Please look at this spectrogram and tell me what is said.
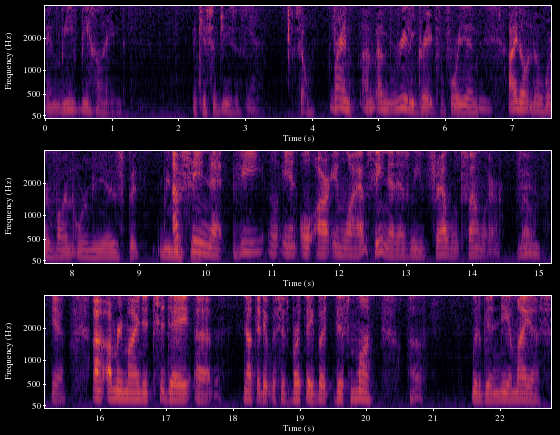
and leave behind the kiss of Jesus. Yeah. So, Brian, I'm I'm really grateful for you, and I don't know where Von Ormy is, but we I've you. seen that V O N O R M Y. I've seen that as we've traveled somewhere. So yeah, Uh, I'm reminded today. Uh, not that it was his birthday, but this month uh, would have been Nehemiah's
